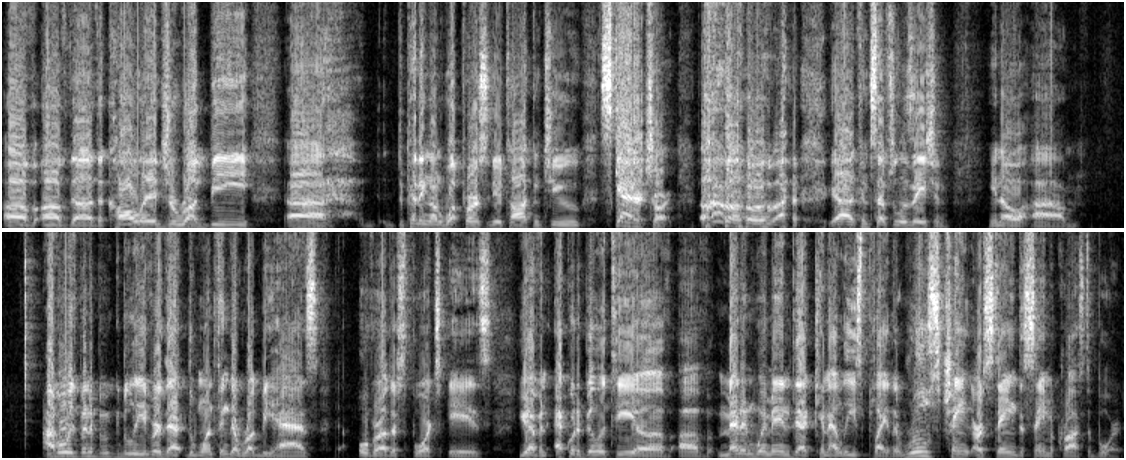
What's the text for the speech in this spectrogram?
of of the the college rugby. Uh, depending on what person you're talking to, scatter chart of uh, conceptualization. you know, um, I've always been a big believer that the one thing that rugby has over other sports is you have an equitability of, of men and women that can at least play. The rules change are staying the same across the board.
